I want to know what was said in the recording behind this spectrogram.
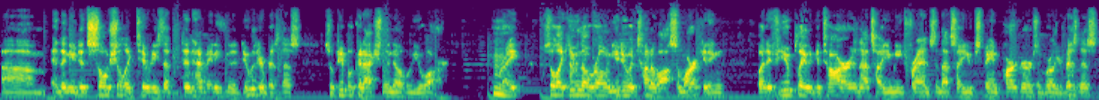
um, and then you did social activities that didn't have anything to do with your business, so people could actually know who you are Hmm. right? So like even though Rohan, you do a ton of awesome marketing, but if you play the guitar and that's how you meet friends and that's how you expand partners and grow your business,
